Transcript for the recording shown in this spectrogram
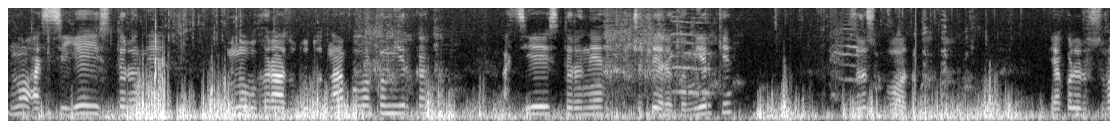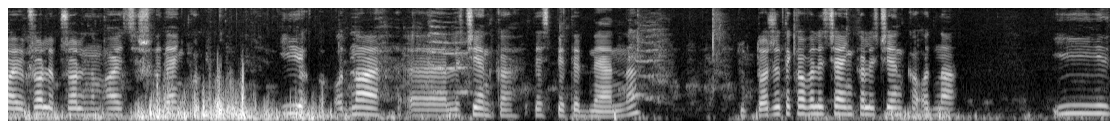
Ну, а з цієї сторони минулого разу тут одна була комірка, а з цієї сторони чотири комірки з розплодом. Я коли розсуваю бджоли, бджоли намагаються швиденько. І одна е, личинка десь п'ятидневна. Тут теж така величенька личинка одна. І,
